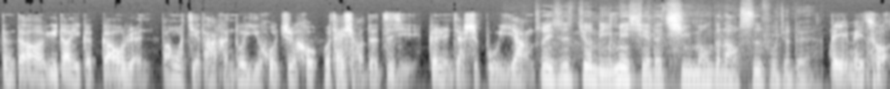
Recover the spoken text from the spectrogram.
等到遇到一个高人帮我解答很多疑惑之后，我才晓得自己跟人家是不一样的。所以是就里面写的启蒙的老师傅就对。对，没错，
